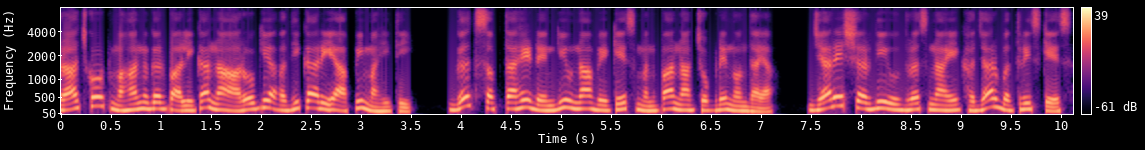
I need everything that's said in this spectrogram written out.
રાજકોટ મહાનગરપાલિકાના આરોગ્ય અધિકારીએ આપી માહિતી. ગત સપ્તાહે ડેન્ગ્યુના બે કેસ મનપાના ચોપડે નોંધાયા. જ્યારે શરદી ઉધરસના એક હજાર બત્રીસ કેસ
